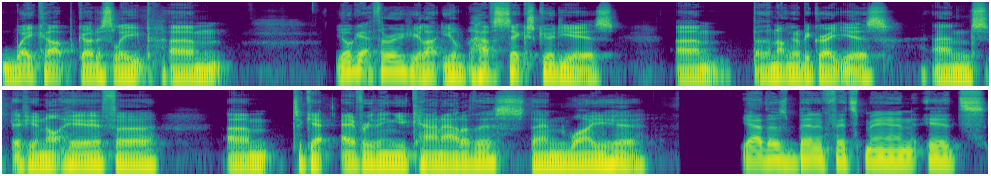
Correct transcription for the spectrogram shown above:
wake up, go to sleep, um, you'll get through. You like you'll have six good years, um, but they're not going to be great years. And if you're not here for um, to get everything you can out of this, then why are you here? Yeah, those benefits, man. It's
